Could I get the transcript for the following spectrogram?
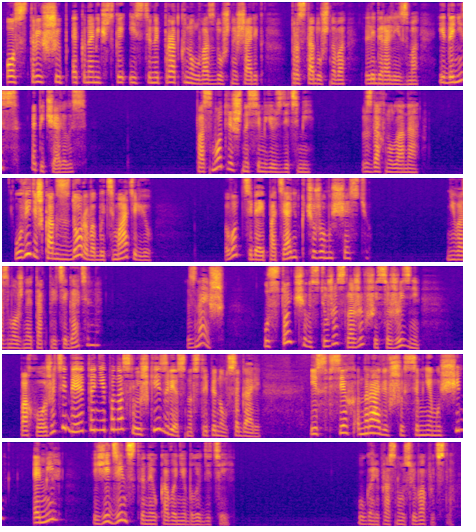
Острый шип экономической истины проткнул воздушный шарик простодушного либерализма, и Денис опечалилась. «Посмотришь на семью с детьми?» — вздохнула она. «Увидишь, как здорово быть матерью. Вот тебя и потянет к чужому счастью. Невозможное так притягательно. Знаешь, устойчивость уже сложившейся жизни. Похоже, тебе это не понаслышке известно, — встрепенулся Гарри. Из всех нравившихся мне мужчин Эмиль — единственный, у кого не было детей. У Гарри проснулось любопытство.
